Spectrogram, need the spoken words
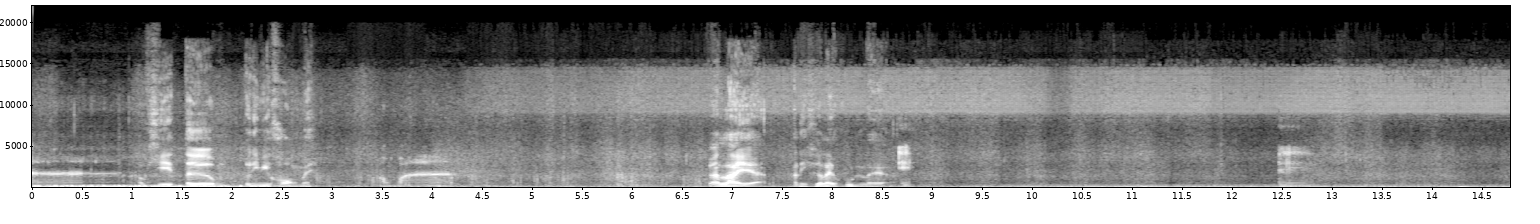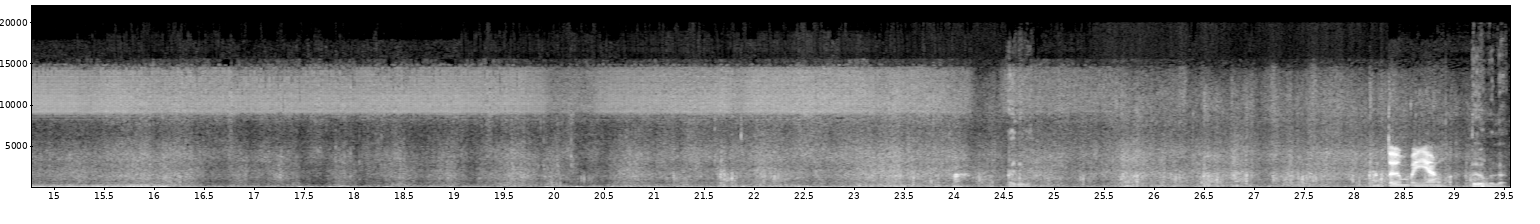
อ่า โอเค เติม ตัวนี้มีของไหม อะไรอะ อันนี้คืออะไรหุ่นอะไรอะ เอ๊ะไปดูมันเติมไปยัง เติมไปแล้ว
